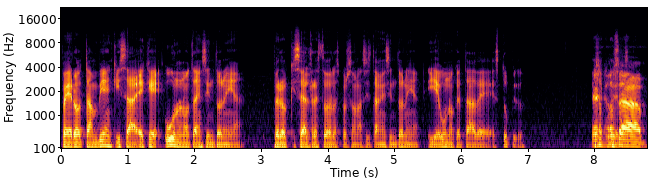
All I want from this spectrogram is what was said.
Pero también quizá es que uno no está en sintonía, pero quizá el resto de las personas sí están en sintonía y es uno que está de estúpido. Eso Eh, o sea,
